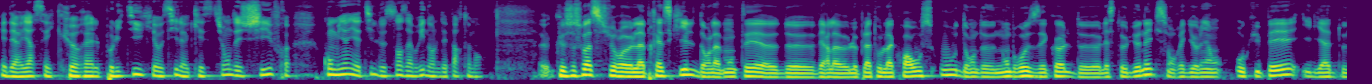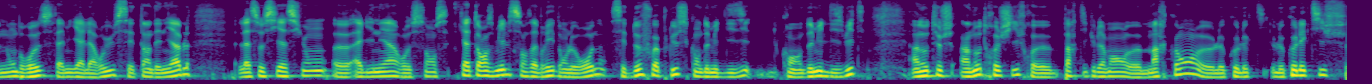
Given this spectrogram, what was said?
Et derrière ces querelles politiques, il y a aussi la question des chiffres. Combien y a-t-il de sans-abri dans le département? Euh, Que ce soit sur euh, la presqu'île, dans la montée euh, vers le plateau de la Croix-Rousse ou dans de nombreuses écoles de l'Est lyonnais qui sont régulièrement occupées, il y a de nombreuses familles à la rue, c'est indéniable. L'association Alinéa recense 14 000 sans-abri dans le Rhône c'est deux fois plus qu'en 2018. Un autre, un autre chiffre particulièrement marquant, euh, le, collectif,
